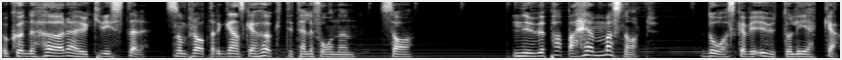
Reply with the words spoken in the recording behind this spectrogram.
och kunde höra hur Christer, som pratade ganska högt i telefonen, sa “Nu är pappa hemma snart. Då ska vi ut och leka.”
